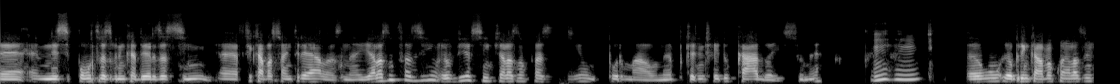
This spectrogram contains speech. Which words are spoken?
É, nesse ponto das brincadeiras assim é, ficava só entre elas, né? E elas não faziam, eu vi assim que elas não faziam por mal, né? Porque a gente é educado a isso, né? Uhum. Então eu brincava com elas em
